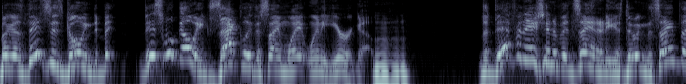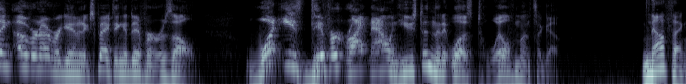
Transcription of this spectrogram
Because this is going to be, this will go exactly the same way it went a year ago. Mm-hmm. The definition of insanity is doing the same thing over and over again and expecting a different result. What is different right now in Houston than it was 12 months ago? Nothing.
